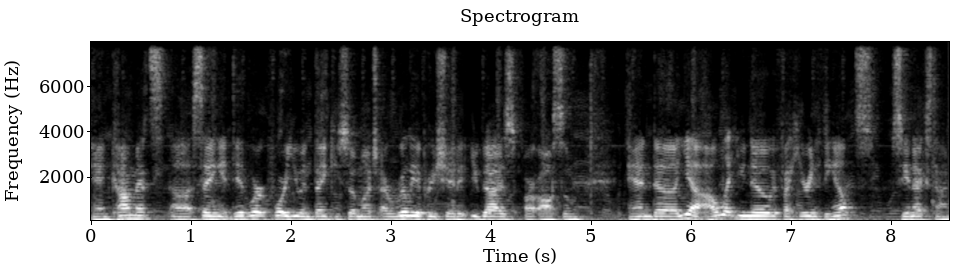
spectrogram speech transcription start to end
and comments uh, saying it did work for you. And thank you so much. I really appreciate it. You guys are awesome. And uh, yeah, I'll let you know if I hear anything else. See you next time.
